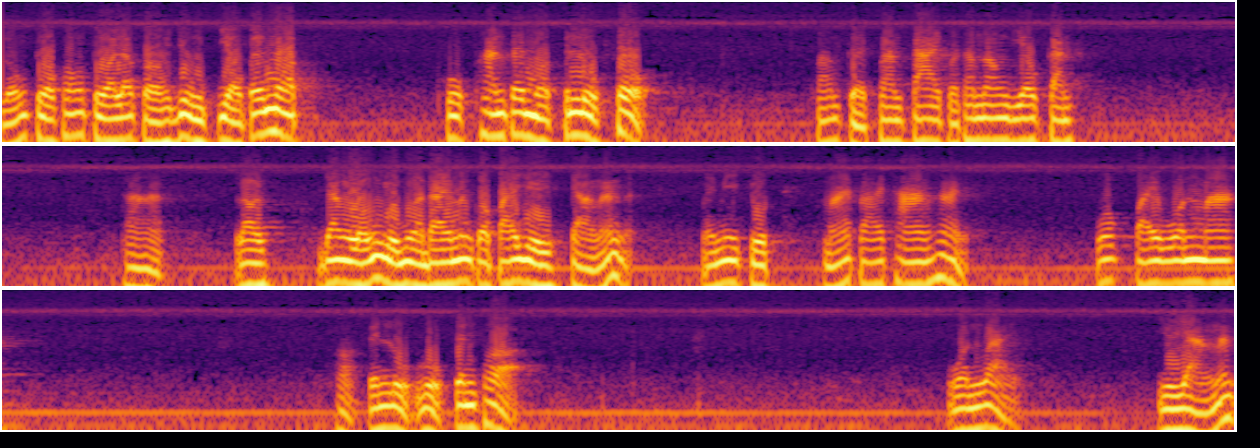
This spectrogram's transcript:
หลงตัวของตัวแล้วก็ยุ่งเกี่ยวไปหมด ผูกพันไปหมดเป็นลูกโซ่ ความเกิดความตายก็ทำนองเดียวกัน ถ้าเรายังหลงอยู่เมื่อใดมันก็ไปอยู่อย่างนั้นไม่มีจุดหมายปลายทางให้ วกไปวนมาพ่อเป็นลูกลูกเป็นพ่อ วนไหวอยู่อย่างนั้น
